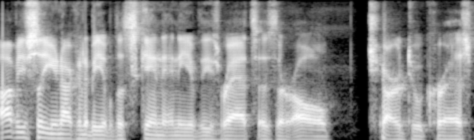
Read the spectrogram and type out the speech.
Obviously, you're not going to be able to skin any of these rats as they're all charred to a crisp.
